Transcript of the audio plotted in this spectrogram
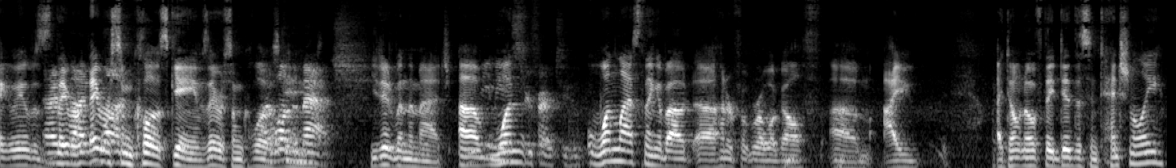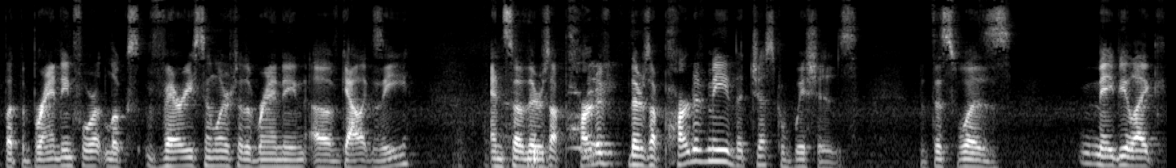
it was I- they were I they were won. some close games. They were some I close won games. the match. You did win the match. Uh, You beat me in one Street Fighter Two. one last thing about uh, hundred foot robot golf. Um, I I don't know if they did this intentionally, but the branding for it looks very similar to the branding of Galak-Z. And so there's a part of there's a part of me that just wishes that this was maybe like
